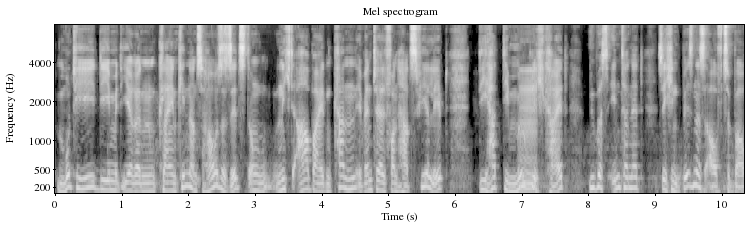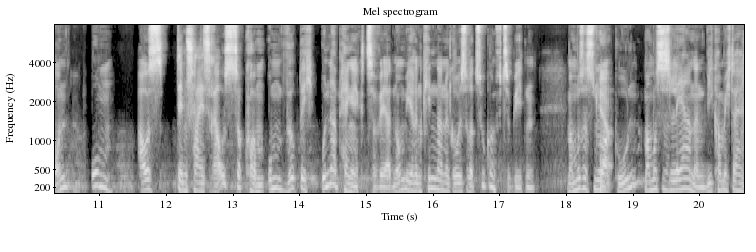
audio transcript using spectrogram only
Mutti, die mit ihren kleinen Kindern zu Hause sitzt und nicht arbeiten kann, eventuell von Hartz IV lebt, die hat die Möglichkeit, übers Internet sich ein Business aufzubauen, um aus dem Scheiß rauszukommen, um wirklich unabhängig zu werden, um ihren Kindern eine größere Zukunft zu bieten. Man muss es nur Ja. tun, man muss es lernen. Wie komme ich dahin?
